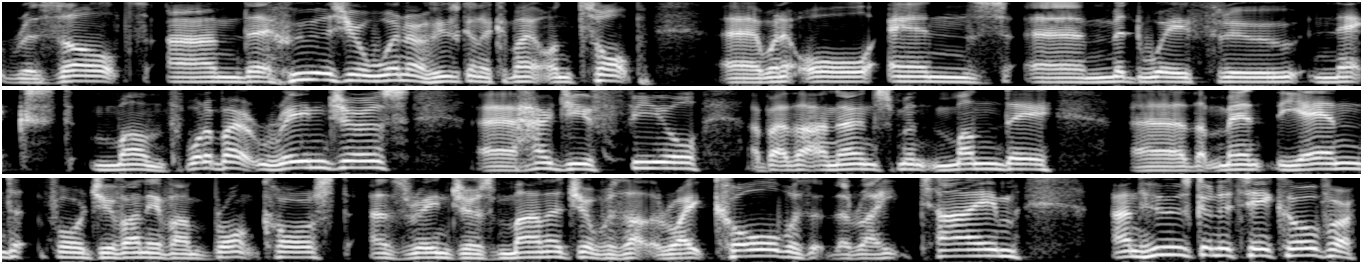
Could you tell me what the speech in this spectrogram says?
results? And uh, who is your winner? Who's going to come out on top uh, when it all ends uh, midway through next month? What about Rangers? Uh, how do you feel about that announcement Monday? Uh, that meant the end for Giovanni van Bronckhorst as Rangers manager. Was that the right call? Was it the right time? And who's going to take over?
